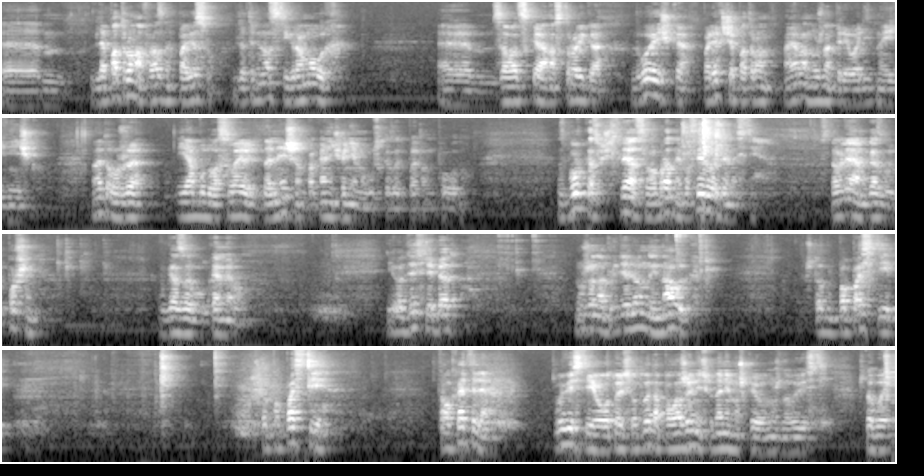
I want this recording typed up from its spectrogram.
эм, для патронов разных по весу. Для 13-граммовых эм, заводская настройка двоечка. Полегче патрон, наверное, нужно переводить на единичку. Но это уже я буду осваивать в дальнейшем, пока ничего не могу сказать по этому поводу. Сборка осуществляется в обратной последовательности. Вставляем газовый поршень в газовую камеру. И вот здесь, ребят, нужен определенный навык, чтобы попасти, чтобы попасти толкателя, вывести его, то есть вот в это положение сюда немножко его нужно вывести, чтобы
